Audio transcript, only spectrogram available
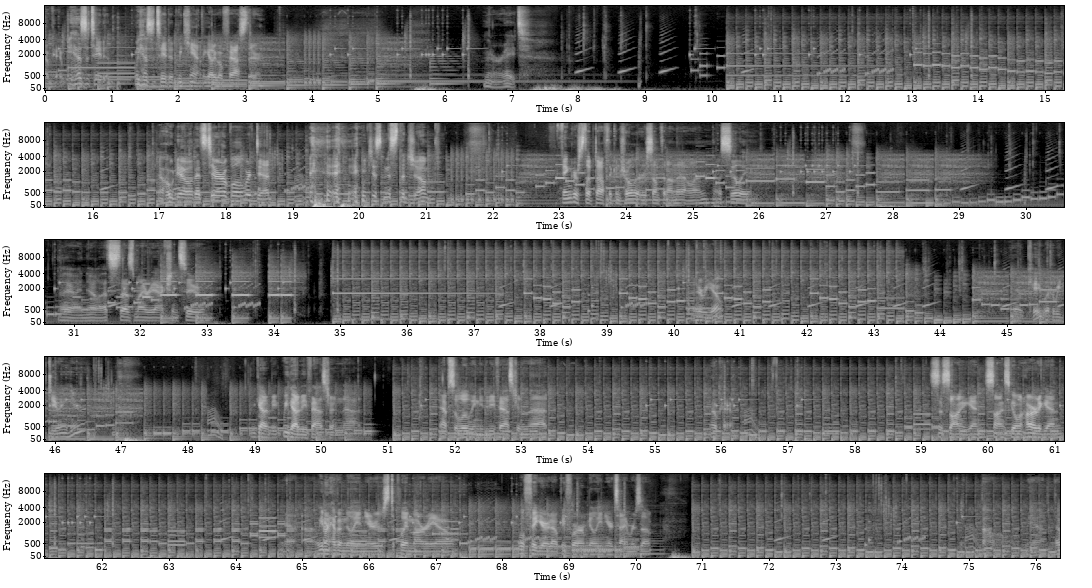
Okay, we hesitated. We hesitated. We can't. We gotta go fast there. Oh no, that's terrible. We're dead. we just missed the jump. Finger slipped off the controller or something on that one. That was silly. Yeah, I know. That's that's my reaction too. Doing here? We gotta be we gotta be faster than that. Absolutely need to be faster than that. Okay. It's the song again. The song's going hard again. Yeah, uh, we don't have a million years to play Mario. We'll figure it out before our million year timer's up.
